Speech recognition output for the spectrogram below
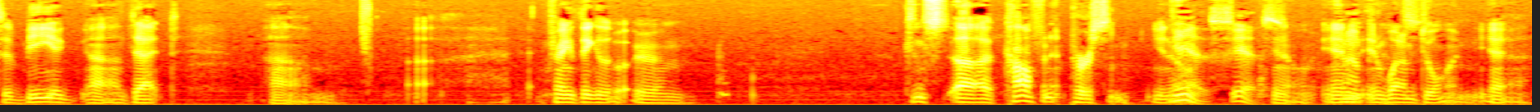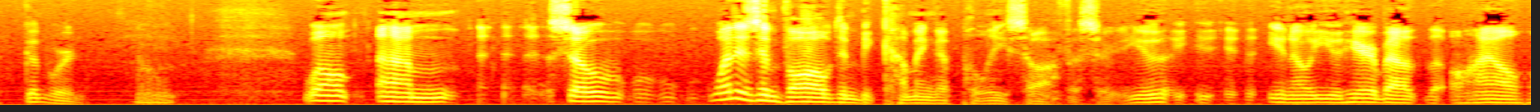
to be a, uh, that. Um, uh, I'm trying to think of the um, cons- uh, confident person. You know. Yes, yes. You know, in, in what I'm doing. Yeah. Good word. So, Well, um, so what is involved in becoming a police officer? You, you know, you hear about the Ohio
